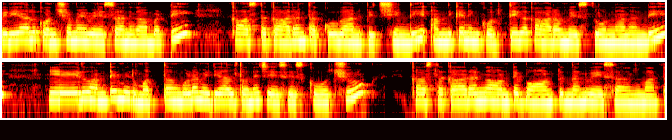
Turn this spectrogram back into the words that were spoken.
మిరియాలు కొంచెమే వేసాను కాబట్టి కాస్త కారం తక్కువగా అనిపించింది. అందుకే నేను కొద్దిగా కారం వేస్తూ ఉన్నానండి. లేదు అంటే మీరు మొత్తం కూడా మిరియాలతోనే చేసేసుకోవచ్చు. కాస్త కారంగా ఉంటే బాగుంటుందని వేసాను అనమాట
